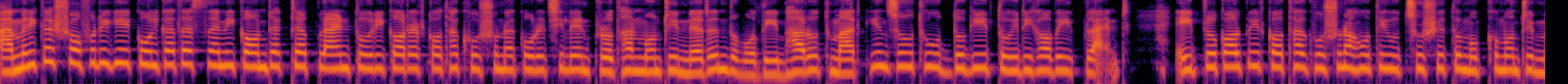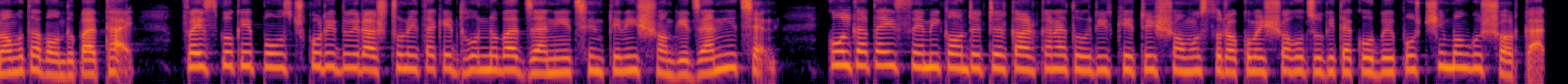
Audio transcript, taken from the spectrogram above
আমেরিকা সফরে গিয়ে কলকাতা সেমি কন্ডাক্টর প্ল্যান্ট তৈরি করার কথা ঘোষণা করেছিলেন প্রধানমন্ত্রী নরেন্দ্র মোদী। ভারত মার্কিন যৌথ উদ্যোগে তৈরি হবে এই প্ল্যান্ট। এই প্রকল্পের কথা ঘোষণা হতে উচ্ছ্বসিত মুখ্যমন্ত্রী মমতা বন্দ্যোপাধ্যায়। ফেসবুকে পোস্ট করে দুই রাষ্ট্রনেতাকে ধন্যবাদ জানিয়েছেন তিনি, সঙ্গে জানিয়েছেন, কলকাতায় সেমি কন্ডাক্টর কারখানা তৈরির ক্ষেত্রে সমস্ত রকমের সহযোগিতা করবে পশ্চিমবঙ্গ সরকার।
